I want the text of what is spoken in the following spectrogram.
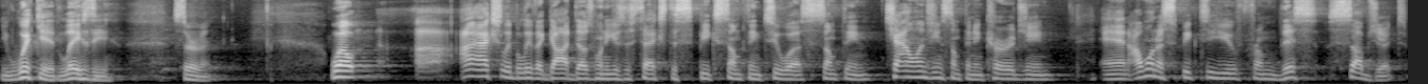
You wicked, lazy servant. Well, I actually believe that God does want to use this text to speak something to us, something challenging, something encouraging. And I want to speak to you from this subject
